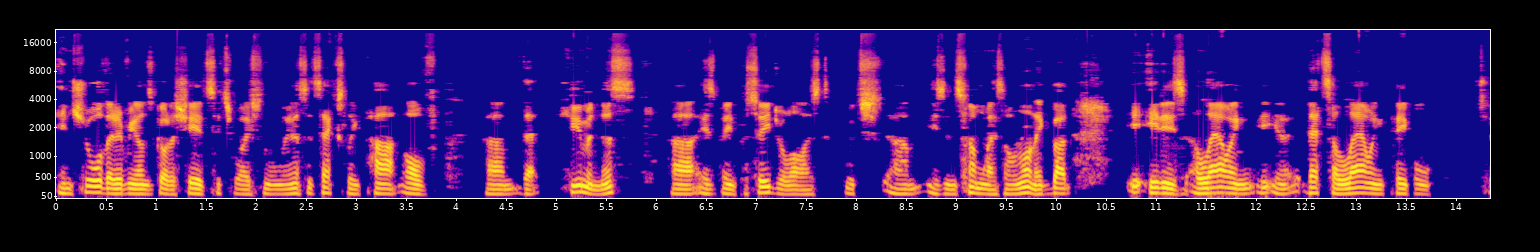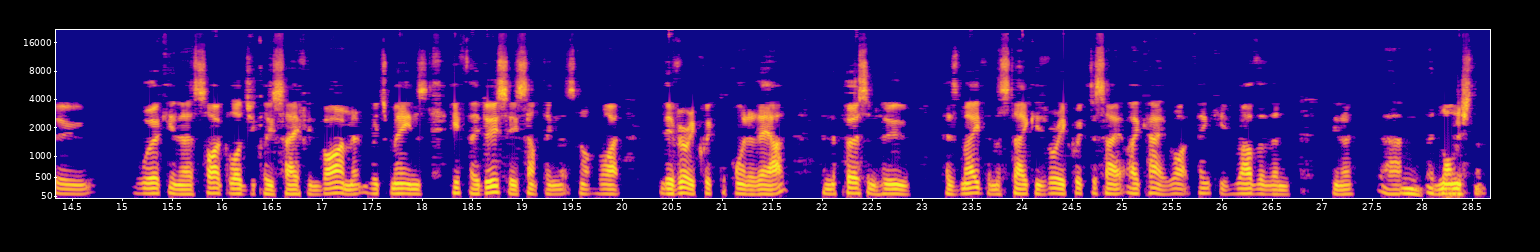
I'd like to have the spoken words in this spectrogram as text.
ensure that everyone's got a shared situational awareness. It's actually part of um, that humanness uh, has been proceduralized, which um, is in some ways ironic, but it, it is allowing, you know, that's allowing people to work in a psychologically safe environment, which means if they do see something that's not right, they're very quick to point it out. And the person who has made the mistake is very quick to say, okay, right, thank you, rather than, you know, uh, mm. admonish them.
